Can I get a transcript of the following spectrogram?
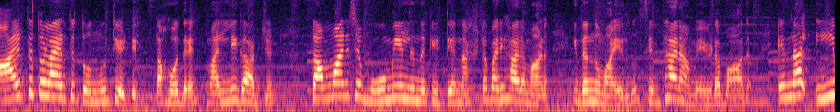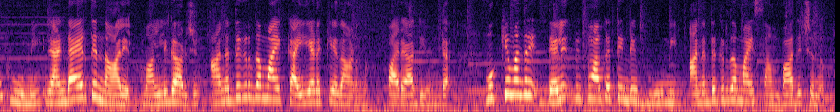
ആയിരത്തി തൊള്ളായിരത്തി തൊണ്ണൂറ്റി എട്ടിൽ സഹോദരൻ മല്ലികാർജുൻ സമ്മാനിച്ച ഭൂമിയിൽ നിന്ന് കിട്ടിയ നഷ്ടപരിഹാരമാണ് ഇതെന്നുമായിരുന്നു സിദ്ധാരാമയ്യയുടെ വാദം. എന്നാൽ ഈ ഭൂമി രണ്ടായിരത്തി നാലിൽ മല്ലികാർജുൻ അനധികൃതമായി കൈയടക്കിയതാണെന്നും പരാതിയുണ്ട്. മുഖ്യമന്ത്രി ദളിത് വിഭാഗത്തിന്റെ ഭൂമി അനധികൃതമായി സമ്പാദിച്ചെന്നും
